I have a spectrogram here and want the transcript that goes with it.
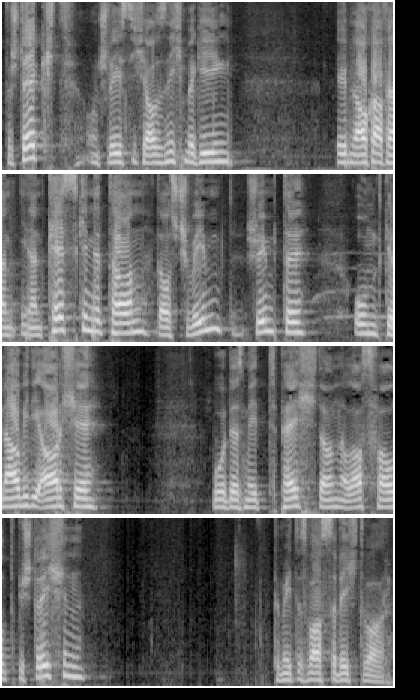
versteckt und schließlich, als es nicht mehr ging, eben auch ein, in ein Kästchen getan, das schwimmt, schwimmte und genau wie die Arche wurde es mit Pech dann Asphalt bestrichen, damit das Wasser dicht war.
